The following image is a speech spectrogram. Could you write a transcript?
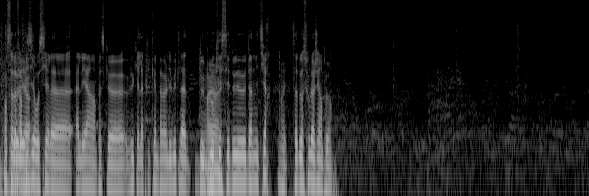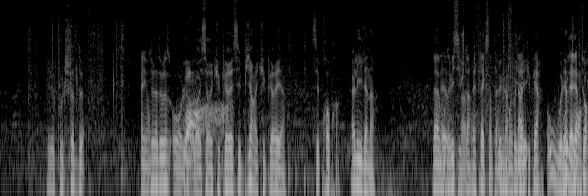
Je pense que ça doit faire plaisir aussi à, la, à Léa hein, parce que vu qu'elle a pris quand même pas mal de buts là, de Ouais, bloquer ouais. ses deux derniers tirs, Oui. ça doit soulager un peu. Et le pull shot de, Allez, on de la Doloise. Oh là là, il s'est récupéré, c'est bien récupéré. hein. C'est propre. Allez, Ilana. Là, à mon Euh, avis, c'est juste un réflexe. hein, T'as vu comment y la récupère Ouh, elle est encore.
